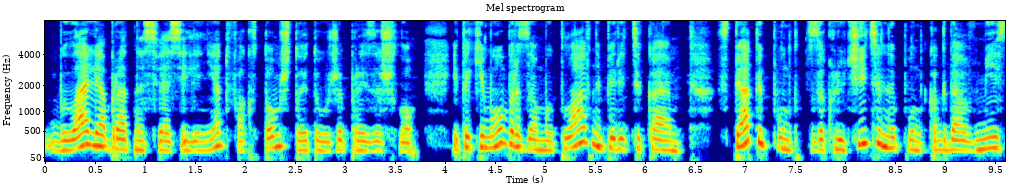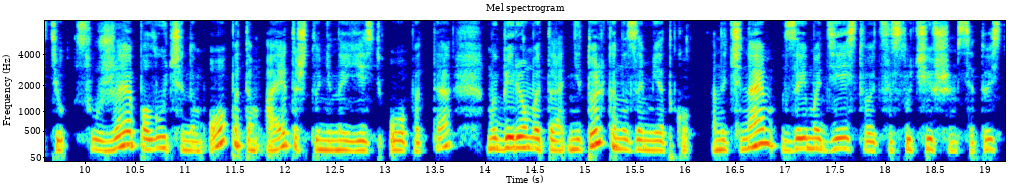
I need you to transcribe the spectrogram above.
была ли обратная связь или нет, факт в том, что это уже произошло. И таким образом мы плавно перетекаем в пятый пункт, заключительный пункт, когда вместе с уже полученным опытом, а это что ни на есть опыт, да, мы берем это не только на заметку, а начинаем взаимодействовать со случившимся. То есть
